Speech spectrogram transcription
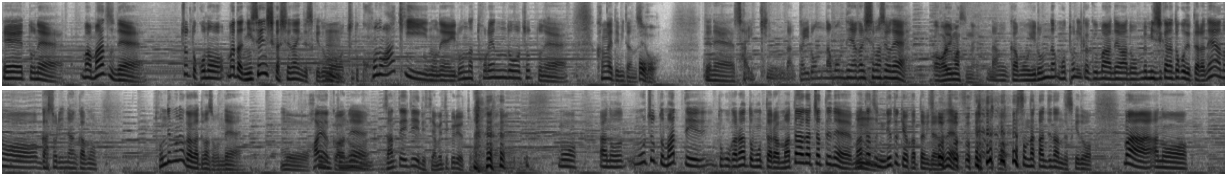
えーっとね、まあ、まずね、ちょっとこの、まだ2戦しかしてないんですけど、うんちょっとこの秋のね、いろんなトレンドをちょっとね、考えてみたんですよ。ほでね、最近なんかいろんなもん値上がりしてますよね。上がりますねなんかもういろんな、もうとにかくまあね、あの身近なところで言ったらね、あのガソリンなんかもとんでもなく上がってますもんね。もう早くあの、暫定 J 率やめてくれよって思いますよね もうあのもうちょっと待ってとこかなと思ったらまた上がっちゃってね待たずに入れときゃよかったみたいなね、そんな感じなんですけど。まああの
